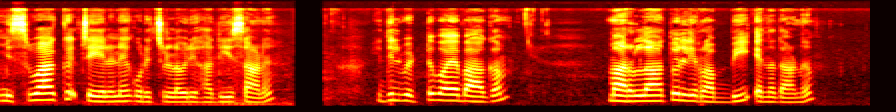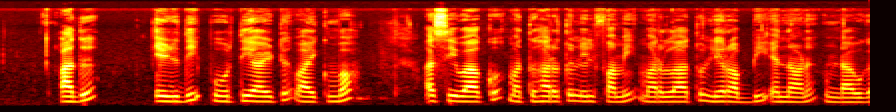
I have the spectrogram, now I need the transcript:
മിസ്വാക്ക് ചെയ്യലിനെ കുറിച്ചുള്ള ഒരു ഹദീസാണ്. ഇതിൽ വിട്ടുപോയ ഭാഗം മർലാത്തു ലി റബ്ബി എന്നതാണ്. അത് എഴുതി പൂർത്തിയായിട്ട് വായിക്കുമ്പോൾ അസിവാക്കു മത്ഹറത്തു ലിൽ ഫമി മർലാത്തു ലി റബ്ബി എന്നാണ് ഉണ്ടാവുക.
